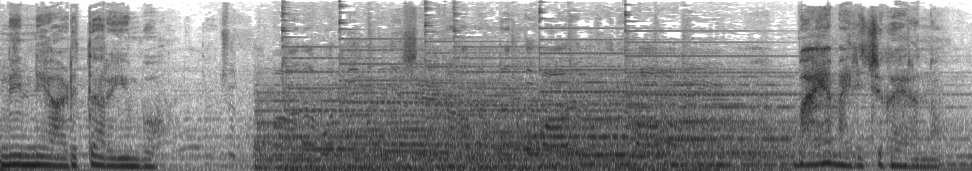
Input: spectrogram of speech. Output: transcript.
നിന്നെ അടുത്തറിയുമ്പോ ഭയമരിച്ചു കയറുന്നു.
